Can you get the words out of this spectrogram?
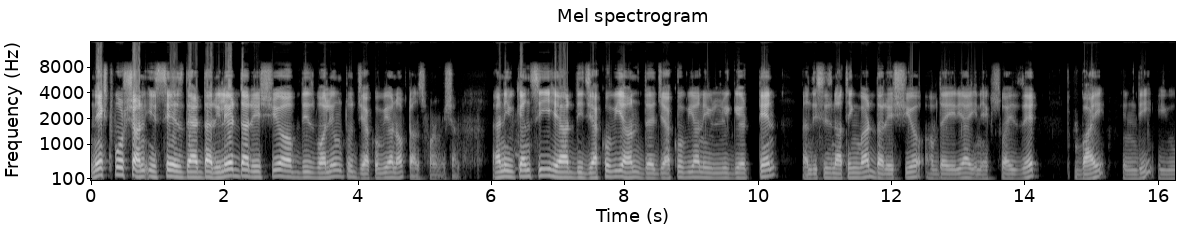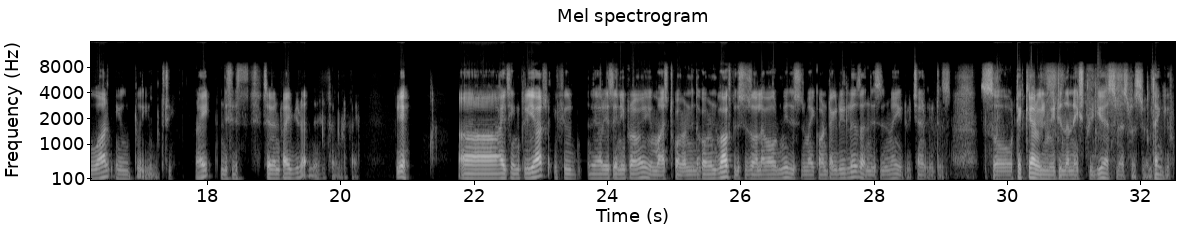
next portion is says that the relate the ratio of this volume to jacobian of transformation and you can see here the jacobian the jacobian you will get 10 and this is nothing but the ratio of the area in xyz by in the u1 u2 u3 right? This is 750 and this is 75 clear? Uh, i think clear. If you there is any problem you must comment in the comment box. This is all about me. This is my contact details and this is my youtube channel. Is. So take care. We'll meet in the next video as soon as possible. Thank you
